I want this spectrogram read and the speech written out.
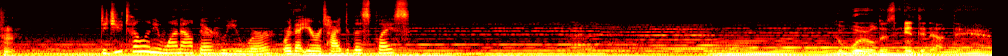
Hmm. Did you tell anyone out there who you were, or that you were tied to this place? The world is ending out there.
